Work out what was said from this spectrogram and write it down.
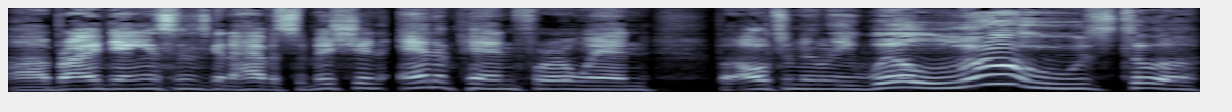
Uh, Bryan Danielson is going to have a submission and a pin for a win, but ultimately will lose to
